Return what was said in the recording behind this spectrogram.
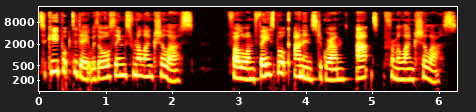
To keep up to date with all things from a Lancashire Lass, follow on Facebook and Instagram at From a Lancashire Lass.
